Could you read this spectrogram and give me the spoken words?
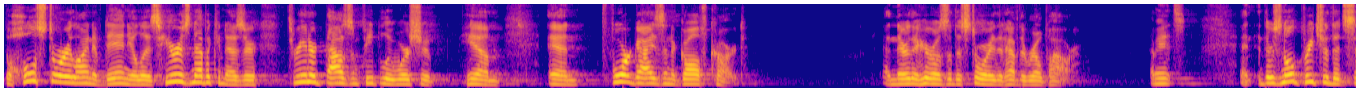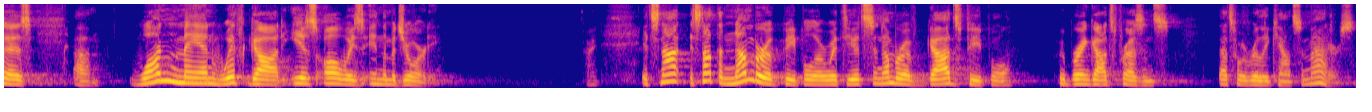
the whole storyline of Daniel is here is Nebuchadnezzar, 300,000 people who worship him, and four guys in a golf cart. And they're the heroes of the story that have the real power. I mean, it's, and there's an old preacher that says, um, one man with God is always in the majority. Right? It's, not, it's not the number of people who are with you, it's the number of God's people who bring God's presence. That's what really counts and matters.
